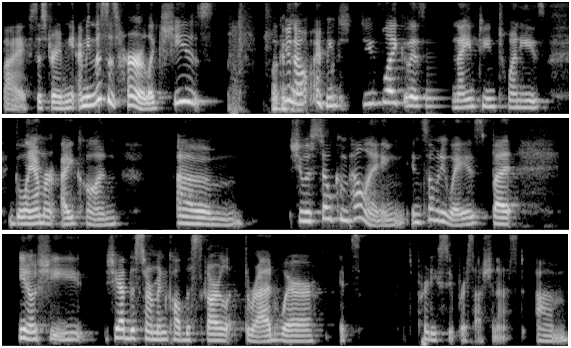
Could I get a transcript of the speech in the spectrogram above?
by Sister Aimee. I mean, this is her. Like, she's, you know, that. I mean, she's like this 1920s glamour icon. Um, she was so compelling in so many ways, but you know, she she had the sermon called the Scarlet Thread, where it's it's pretty supersessionist. Um,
